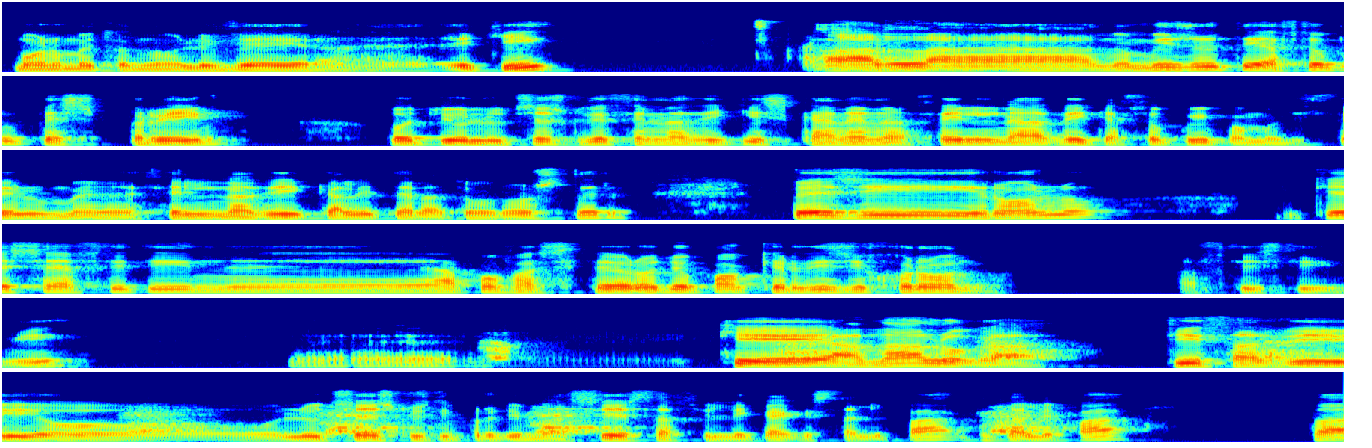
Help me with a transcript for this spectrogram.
μόνο με τον Ολιβέηρα ε, εκεί. Αλλά νομίζω ότι αυτό που είπες πριν ότι ο Λουτσέσκου δεν θέλει να δικήσει κανένα. Θέλει να δει και αυτό που είπαμε ότι θέλουμε, θέλει να δει καλύτερα το ρόστερ. Παίζει ρόλο και σε αυτή την ε, απόφαση. Θεωρώ ότι ο Πάο κερδίζει χρόνο αυτή τη στιγμή. Ε, και ανάλογα τι θα δει ο Λουτσέσκου στην προετοιμασία, στα φιλικά και στα λοιπά, και τα λοιπά θα,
